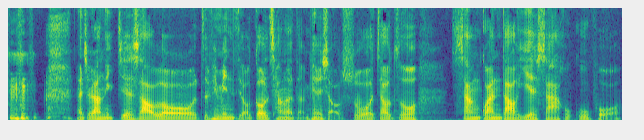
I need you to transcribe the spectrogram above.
那就让你介绍喽。这篇名字有够长的短篇小说，叫做《上官刀夜杀虎姑婆》。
